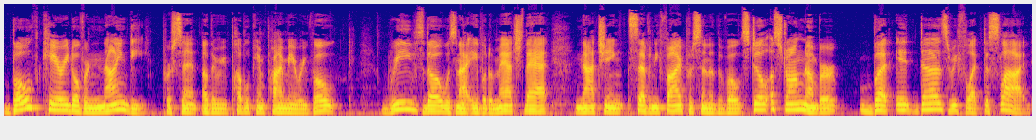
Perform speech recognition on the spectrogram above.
Both carried over 90% of the Republican primary vote Reeves, though, was not able to match that, notching 75% of the vote. Still a strong number, but it does reflect a slide.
